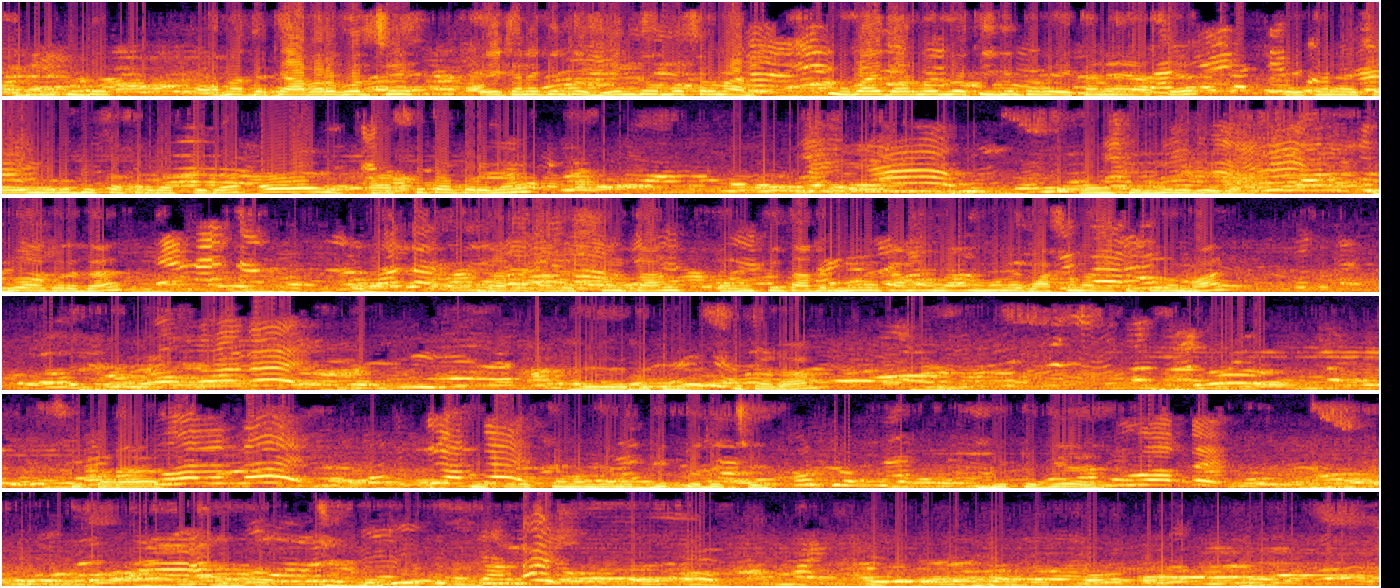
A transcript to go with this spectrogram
এখানে কিন্তু আপনাদেরকে আবারও বলছি, এখানে কিন্তু হিন্দু, মুসলমান উভয় ধর্মের লোকই কিন্তু এখানে আছে। এখানে এসে এই মুরব্বী কাছ থেকে। সুতা নেয় এবং মুড়ি দিয়ে দেয়? দোয়া করে দেয়। যাতে তাদের সন্তান এবং কি তাদের মনে কামনা মনে বাসনা যাতে পূরণ হয়। এই দেখুন, সুতাটা। কেমন জানি গিফট দিচ্ছে। গিফট দিয়ে।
